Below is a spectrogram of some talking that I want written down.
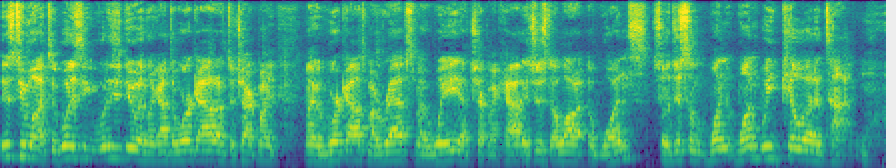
is too much. Like, what is he? What is he doing? Like, I have to work out. I have to track my my workouts, my reps, my weight. I have to track my cal. It's just a lot at once. So just a, one one week kilo at a time.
